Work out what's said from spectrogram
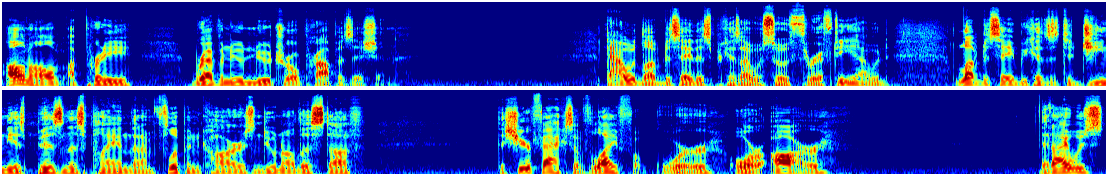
All in all, a pretty revenue neutral proposition. Now, I would love to say this because I was so thrifty. I would love to say because it's a genius business plan that I'm flipping cars and doing all this stuff. The sheer facts of life were, or are, that I was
